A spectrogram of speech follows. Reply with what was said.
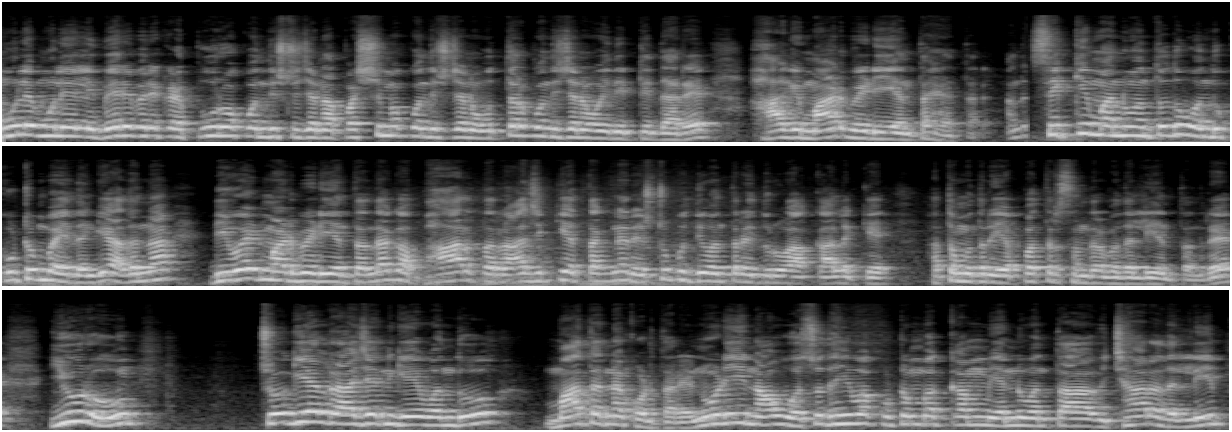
ಮೂಲೆ ಮೂಲೆಯಲ್ಲಿ ಬೇರೆ ಬೇರೆ ಕಡೆ ಪೂರ್ವಕ್ಕೊಂದಿಷ್ಟು ಜನ ಪಶ್ಚಿಮಕ್ಕೊಂದಿಷ್ಟು ಜನ ಉತ್ತರಕ್ಕೊಂದಿಷ್ಟು ಜನ ಒಯ್ದಿಟ್ಟಿದ್ದಾರೆ. ಹಾಗೆ ಮಾಡಬೇಡಿ ಅಂತ ಹೇಳ್ತಾರೆ. ಅಂದರೆ ಸಿಕ್ಕಿಂ ಅನ್ನುವಂಥದ್ದು ಒಂದು ಕುಟುಂಬ ಇದ್ದಂಗೆ ಅದನ್ನು ಡಿವೈಡ್ ಮಾಡಬೇಡಿ ಅಂತಂದಾಗ ಭಾರತ ರಾಜಕೀಯ ತಜ್ಞರು ಎಷ್ಟು ಬುದ್ಧಿವಂತರಿದ್ದರು ಆ ಕಾಲಕ್ಕೆ? ಹತ್ತೊಂಬತ್ತು ಎಪ್ಪತ್ತರ ಸಂದರ್ಭದಲ್ಲಿ ಅಂತಂದರೆ ಇವರು ಚೋಗಿಯಲ್ ರಾಜನಿಗೆ ಒಂದು ಮಾತನ್ನು ಕೊಡ್ತಾರೆ. ನೋಡಿ, ನಾವು ವಸುಧೈವ ಕುಟುಂಬಕಂ ಎನ್ನುವಂಥ ವಿಚಾರದಲ್ಲಿ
